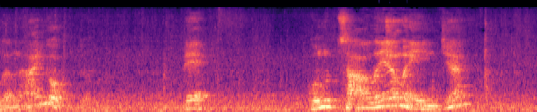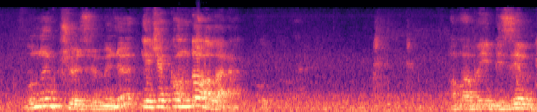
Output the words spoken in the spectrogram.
olanağı yoktu. Ve konut sağlayamayınca bunun çözümünü gece kondu olarak buldular. Ama bizim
